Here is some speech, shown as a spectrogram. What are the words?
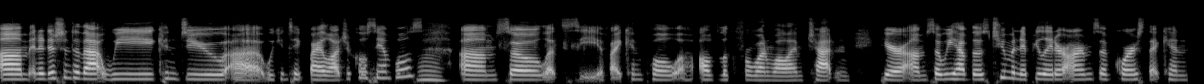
Um, in addition to that, we can do, uh, we can take biological samples. Mm. Um, so let's see if I can pull, uh, I'll look for one while I'm chatting here. Um, so we have those two manipulator arms, of course, that can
